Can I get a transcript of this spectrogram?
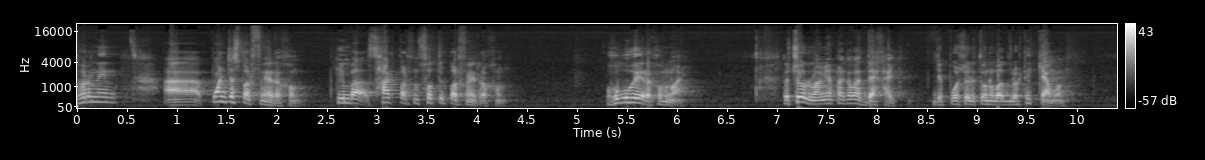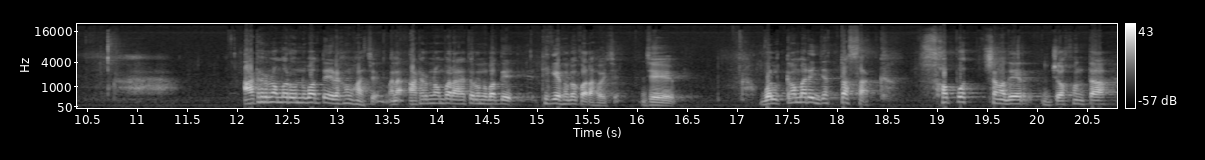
ধরে নিন পঞ্চাশ পার্সেন্ট এরকম কিংবা ষাট পার্সেন্ট সত্তর পার্সেন্ট এরকম। হুবহু এরকম নয়। তো চলুন, আমি আপনাকে আবার দেখাই যে প্রচলিত অনুবাদগুলো ঠিক কেমন। আঠারো নম্বর অনুবাদে এরকম আছে মানে আঠারো নম্বর আয়াতের অনুবাদে ঠিক এভাবে করা হয়েছে যে বল কামারি যাত্তাসাক শপথ চাঁদের যখন তা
